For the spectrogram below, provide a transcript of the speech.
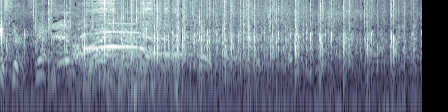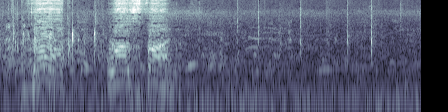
Racers. Yeah. That was fun.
